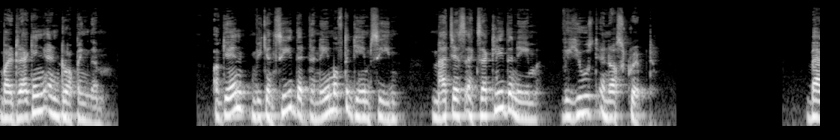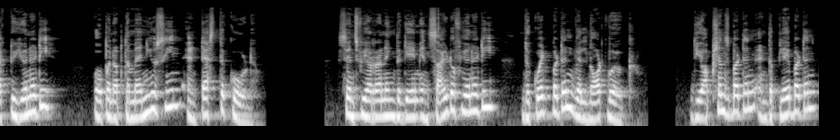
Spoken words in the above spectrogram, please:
by dragging and dropping them. Again, we can see that the name of the game scene matches exactly the name we used in our script. Back to Unity, open up the menu scene and test the code. Since we are running the game inside of Unity, the quit button will not work. The options button and the play button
